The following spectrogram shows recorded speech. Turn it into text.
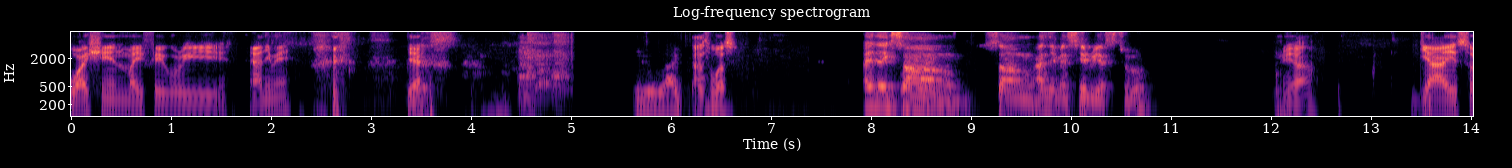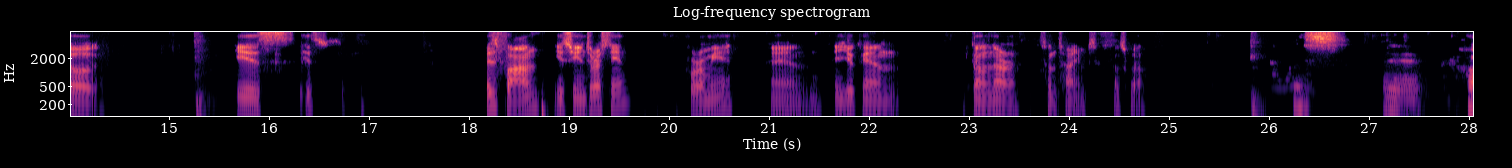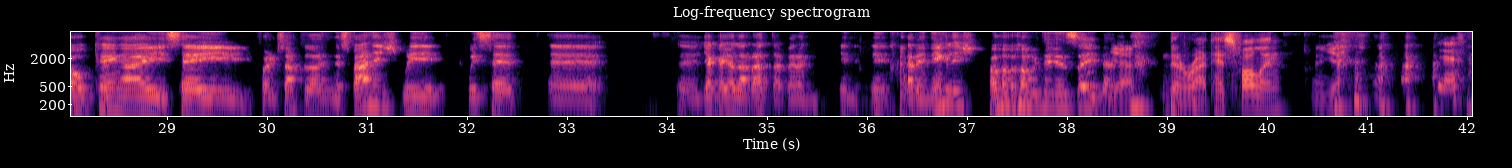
watching my favorite anime. Yeah. yes. You like That that? was I like some some anime series too. yeah. Yeah, so it's it's it's fun. It's interesting for me and you can you can learn sometimes as well. Yes. Uh, how can I say, for example, in Spanish, we we said uh, uh, ya cayó la rata, but in, in, in, but in English, how, how do you say that? Yeah. The rat has fallen. Yeah. Yes.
